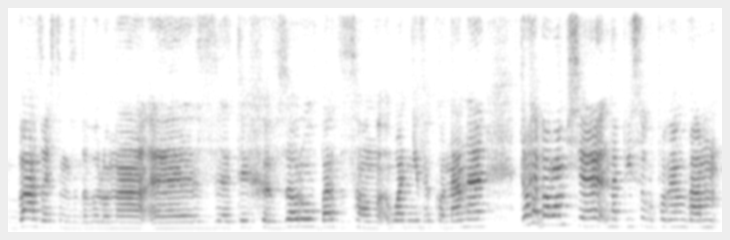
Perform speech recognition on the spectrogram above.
Bardzo jestem zadowolona e, z tych wzorów, bardzo są ładnie wykonane. Trochę bałam się napisu, bo powiem Wam,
